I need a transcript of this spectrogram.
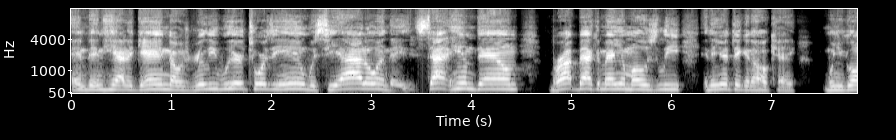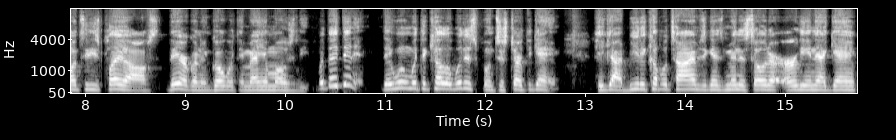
And then he had a game that was really weird towards the end with Seattle, and they sat him down, brought back Emmanuel Moseley. And then you're thinking, okay, when you go into these playoffs, they are going to go with Emmanuel Moseley. But they didn't. They went with the Ahkello Witherspoon to start the game. He got beat a couple times against Minnesota early in that game.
